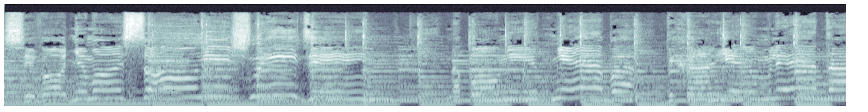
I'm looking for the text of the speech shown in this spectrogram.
Сегодня мой солнечный день Наполнит небо дыханием лета.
